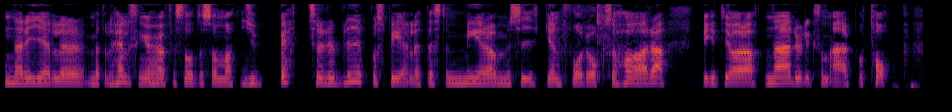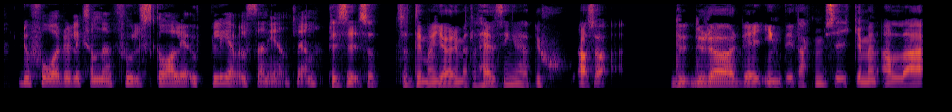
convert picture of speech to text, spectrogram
när det gäller Metal Hellsinger har jag förstått det som att ju bättre det blir på spelet desto mer av musiken får du också höra. Vilket gör att när du liksom är på topp då får du liksom den fullskaliga upplevelsen egentligen. Precis, så, så det man gör i Metal Helsing är att du, alltså, du, du rör dig inte i takt med musiken men alla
